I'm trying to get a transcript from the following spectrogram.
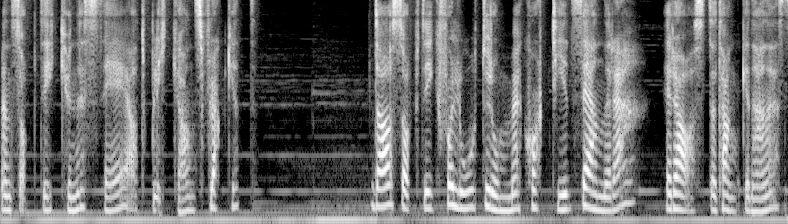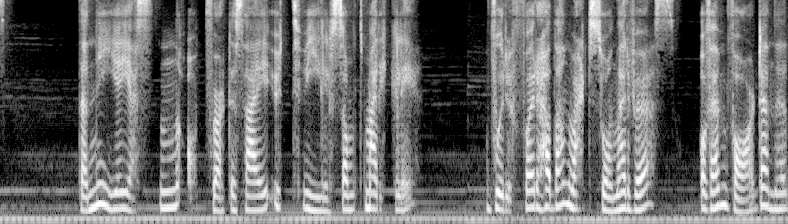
men Soptik kunne se at blikket hans flakket. Da Soptik forlot rommet kort tid senere, raste tankene hennes. Den nye gjesten oppførte seg utvilsomt merkelig. Hvorfor hadde han vært så nervøs, og hvem var denne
